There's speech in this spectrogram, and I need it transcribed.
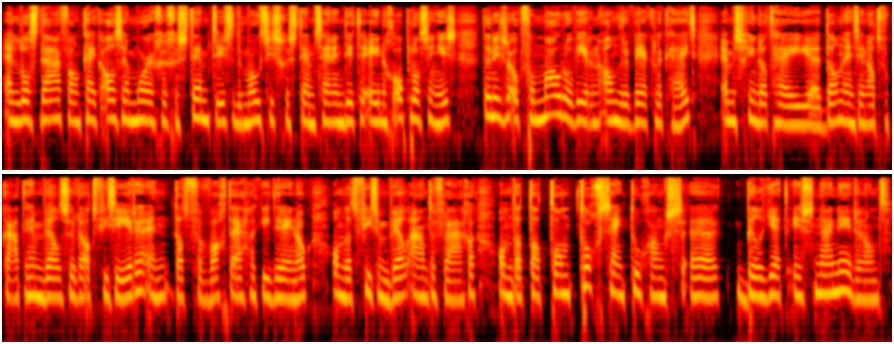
En los daarvan, kijk, als er morgen gestemd is, de moties gestemd zijn en dit de enige oplossing is, dan is er ook voor Mauro weer een andere werkelijkheid. En misschien dat hij dan en zijn advocaten hem wel zullen adviseren. En dat verwacht eigenlijk iedereen ook, om dat visum wel aan te vragen. Omdat dat dan toch zijn toegangsbiljet is naar Nederland.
